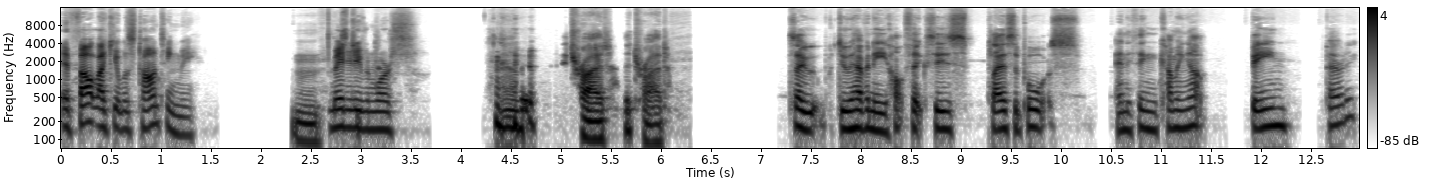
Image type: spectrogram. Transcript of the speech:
it felt like it was taunting me. Hmm. Made it even worse. Yeah, they, they tried. They tried. So, do we have any hot fixes, player supports, anything coming up? Bean parody?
